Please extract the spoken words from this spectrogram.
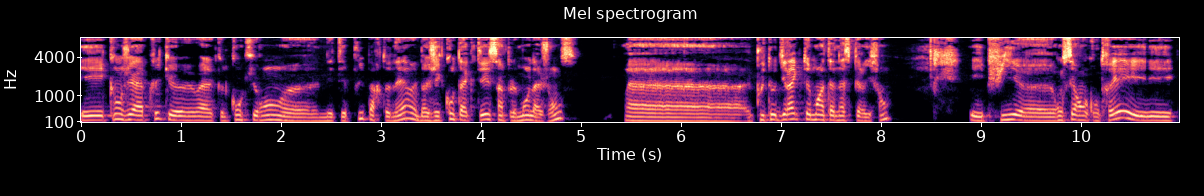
et quand j'ai appris que voilà, que le concurrent euh, n'était plus partenaire, eh ben j'ai contacté simplement l'agence, euh, plutôt directement à Tanas Périfan et puis euh, on s'est rencontrés et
